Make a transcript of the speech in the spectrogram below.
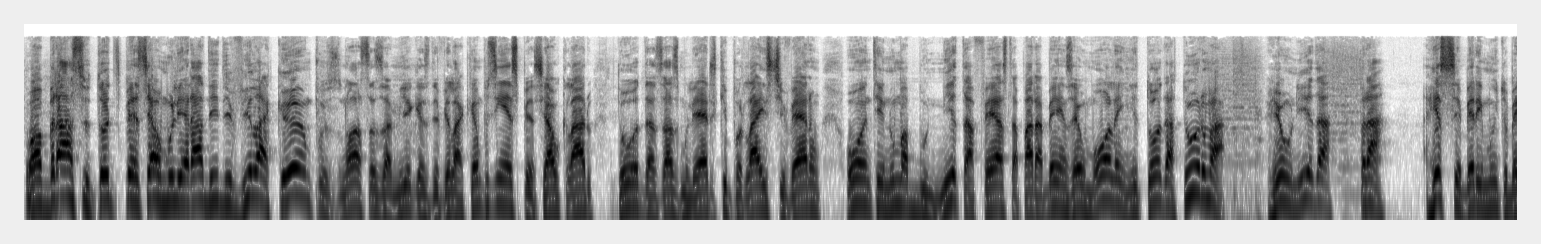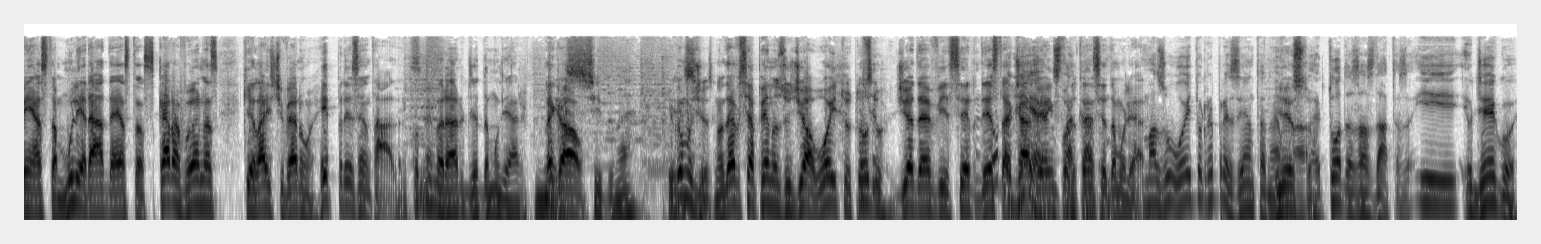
Um abraço todo especial, mulherada aí de Vila Campos, nossas amigas de Vila Campos, em especial, claro, todas as mulheres que por lá estiveram ontem numa bonita festa. Parabéns aí, o Molen e toda a turma reunida para receberem muito bem esta mulherada, estas caravanas que lá estiveram representadas. Comemorar o Dia da Mulher. Legal. Merecido, né? E como Merecido. diz, não deve ser apenas o dia 8, todo dia deve ser destacado dia a é importância destacado. da mulher. Mas o 8 representa, né? Isso. a- todas as datas. E o Diego,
